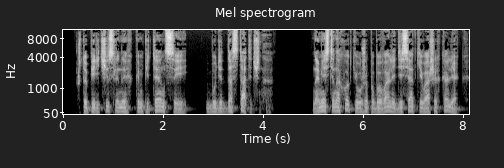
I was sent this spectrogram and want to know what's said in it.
— «что перечисленных компетенций будет достаточно. На месте находки уже побывали десятки ваших коллег.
